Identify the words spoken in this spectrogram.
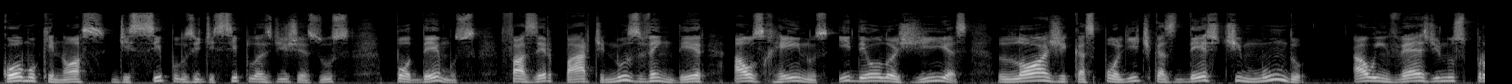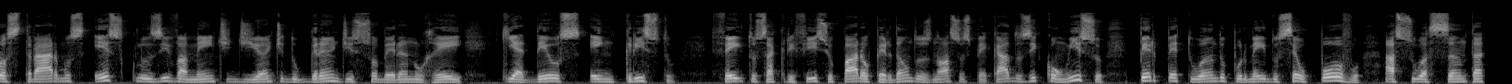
Como que nós, discípulos e discípulas de Jesus, podemos fazer parte, nos vender aos reinos, ideologias, lógicas políticas deste mundo, ao invés de nos prostrarmos exclusivamente diante do grande e soberano Rei, que é Deus em Cristo, feito sacrifício para o perdão dos nossos pecados e, com isso, perpetuando por meio do seu povo a sua santa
